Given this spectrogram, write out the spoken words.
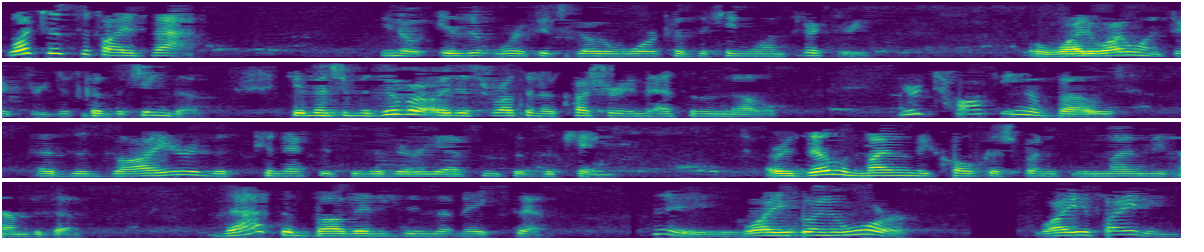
what justifies that? You know, is it worth it to go to war because the king wants victory? Or why do I want victory? Just because the king does. You're talking about a desire that's connected to the very essence of the king. That's above anything that makes sense. Hey, why are you going to war? Why are you fighting?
